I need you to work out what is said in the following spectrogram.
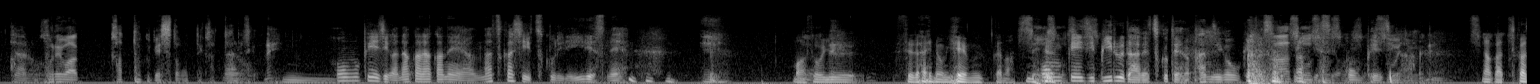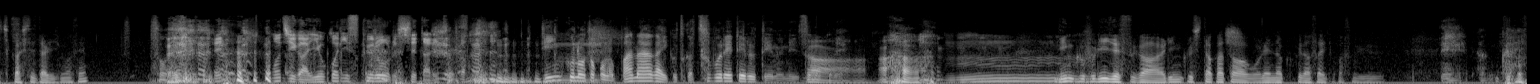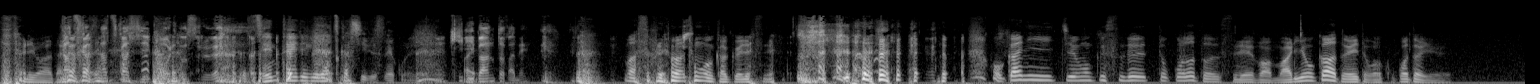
あ、なるほど。こ。れは買っとくべしと思って買ったんですけどね。うん。ホームページがなかなかね、あの懐かしい作りでいいですね。まあそういう世代のゲームかなってそう。ホームページビルダーで作ったような感じが受けてそういいいですよ、そうそう。ホームページが。そういう。ねなんかチカチカしてたりしません？そうですね。え、文字が横にスクロールしてたりとか。リンクのとこのバナーがいくつか潰れてるっていうのにすごくね。あーあリンクフリーですが、リンクした方はご連絡くださいとかそういうね、なんか書いてたりは、懐か懐かしい香りのする、全体的に懐かしいですね、これね。切り板とかね。まあそれはともかくですね。他に注目するところとすれば、マリオカート8がここという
